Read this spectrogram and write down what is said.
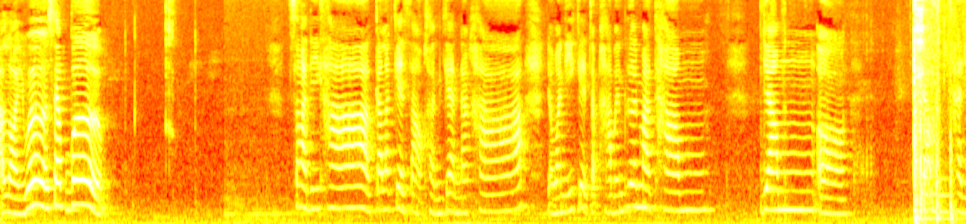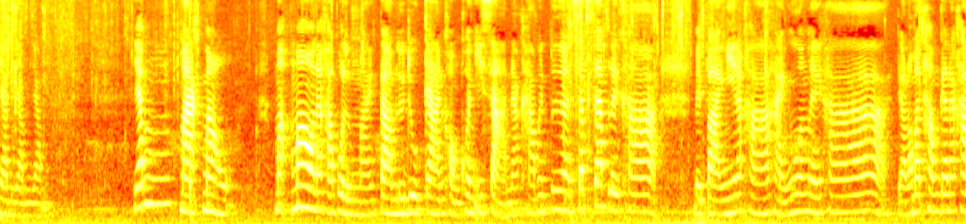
อร่อยเวอร์แซ่บเวอร์ สวัสดีค่ะ กาลเกตสาวขอนแก่นนะคะ เดี๋ยววันนี้เกดจะพาเพื่อนๆมาทำยำเอ่อยำนี่ค่ะยำยำยำ ยำหมากเมามะเมานะคะผลไม้ตามฤดูกาลของคนอีสานนะคะ เพื่อนๆแซ่บๆเลยค่ะบ่ายๆนี้นะคะ หายง่วงเลยค่ะ เดี๋ยวเรามาทำกันนะคะ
